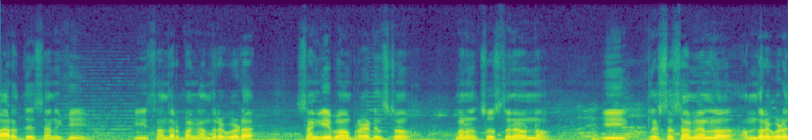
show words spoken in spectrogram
భారతదేశానికి ఈ సందర్భంగా అందరూ కూడా సంఘీభావం ప్రకటించడం మనం చూస్తూనే ఉన్నాం. ఈ క్లిష్ట సమయంలో అందరూ కూడా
